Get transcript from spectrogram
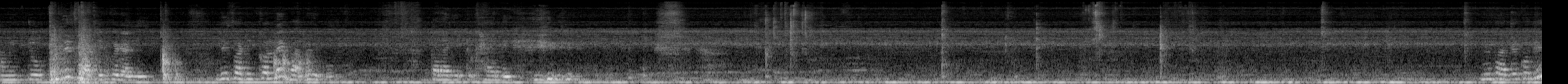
আমি একটু দুই ফাটি করে নিই। দুই ফাটি করলে ভালো হইব। তার আগে একটু খাইলে দুই ফাটি করি।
